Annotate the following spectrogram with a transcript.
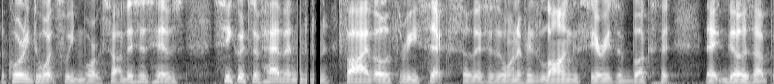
according to what Swedenborg saw. This is his Secrets of Heaven 5036. So this is one of his long series of books that, that goes up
